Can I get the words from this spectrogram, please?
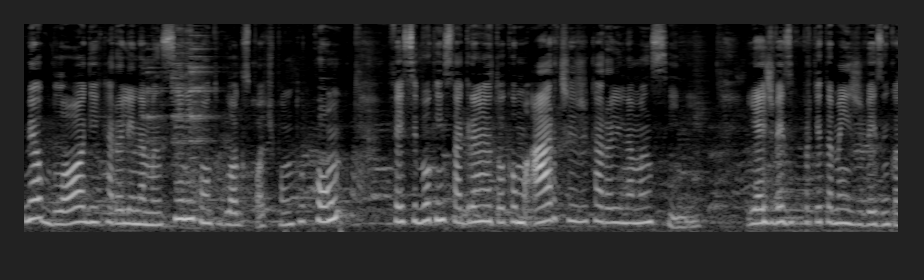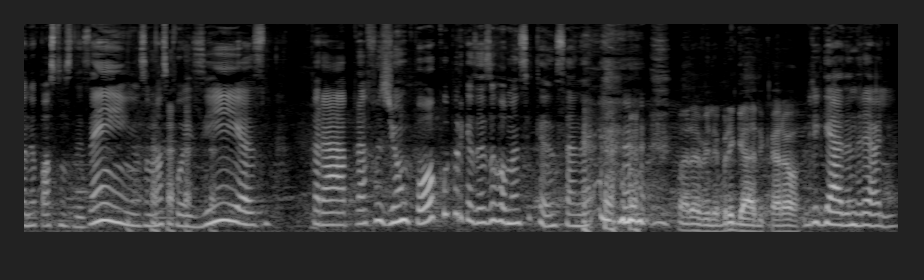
Meu blog, carolinamancini.blogspot.com. Facebook Instagram eu tô como Artes de Carolina Mancini. E aí, de vez, porque também de vez em quando eu posto uns desenhos, umas poesias, para fugir um pouco, porque às vezes o romance cansa, né? Maravilha. Obrigado, Carol. Obrigada, André. Olha.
